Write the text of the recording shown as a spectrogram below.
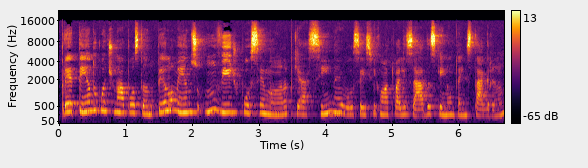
Pretendo continuar postando pelo menos um vídeo por semana, porque assim, né, vocês ficam atualizadas quem não tem Instagram.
